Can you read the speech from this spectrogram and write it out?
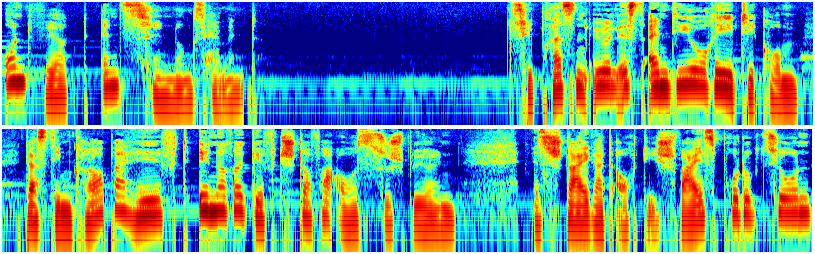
und wirkt entzündungshemmend. Zypressenöl ist ein Diuretikum, das dem Körper hilft, innere Giftstoffe auszuspülen. Es steigert auch die Schweißproduktion,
